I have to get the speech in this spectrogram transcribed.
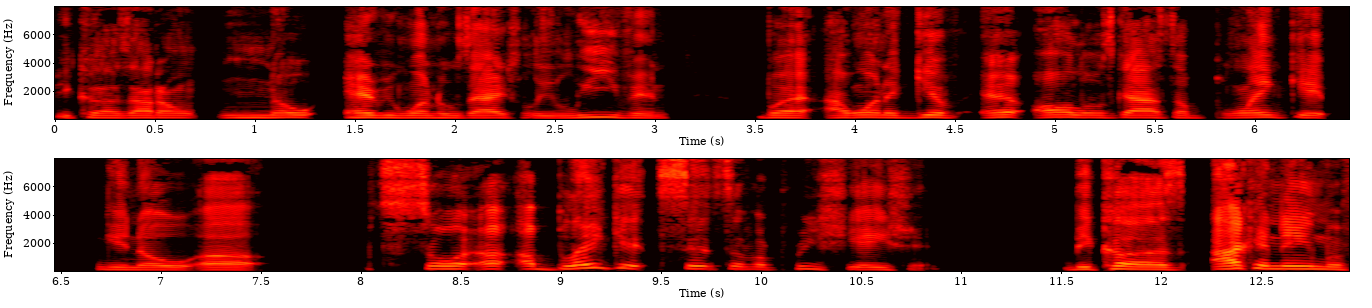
because I don't know everyone who's actually leaving, but I want to give all those guys a blanket, you know, uh, so a, a blanket sense of appreciation because I can name a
